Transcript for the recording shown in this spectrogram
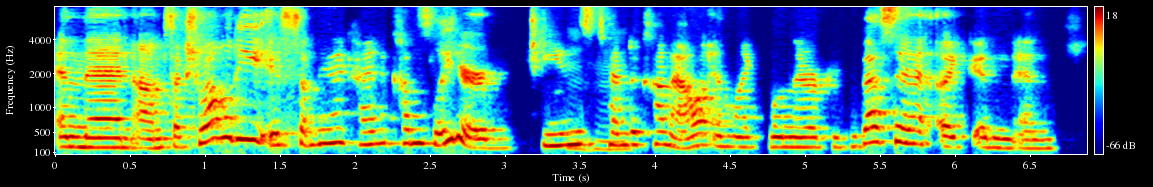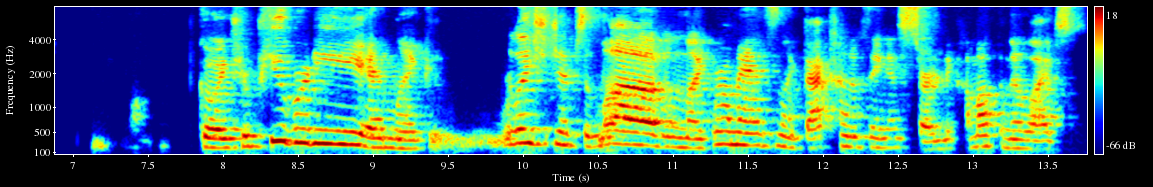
And then um, sexuality is something that kind of comes later. Teens mm-hmm. tend to come out and like when they're prepubescent, like and and going through puberty and like relationships and love and like romance and like that kind of thing is starting to come up in their lives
